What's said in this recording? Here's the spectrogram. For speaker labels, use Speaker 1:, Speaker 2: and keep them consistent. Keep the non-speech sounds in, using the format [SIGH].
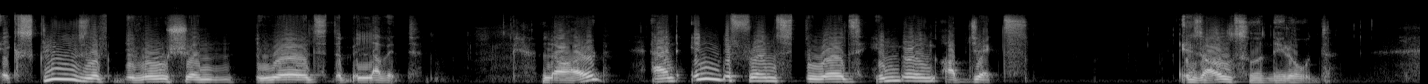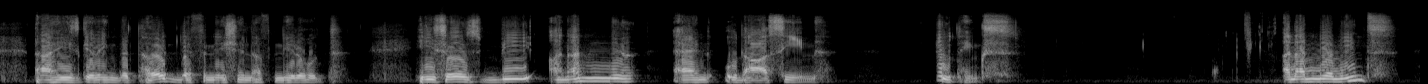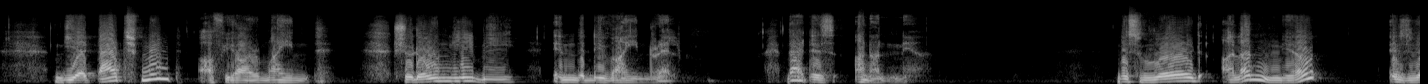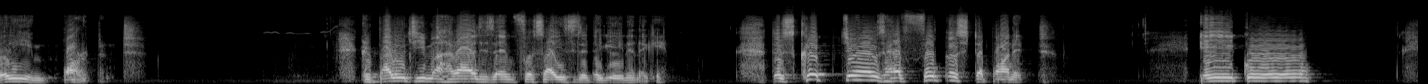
Speaker 1: exclusive devotion towards the beloved. Lord, and indifference towards hindering objects is also Nirod. Now he's giving the third definition of Nirod. He says, be ananya and udasin. Two things. Ananya means the attachment of your mind should only be in the divine realm. That is ananya. This word ananya is very important. Kripaluji Maharaj has emphasized it again and again. The scriptures have focused upon it. Eko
